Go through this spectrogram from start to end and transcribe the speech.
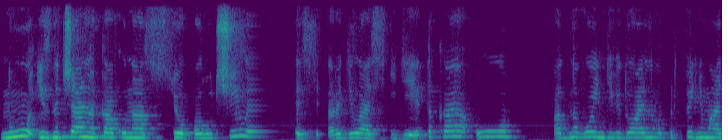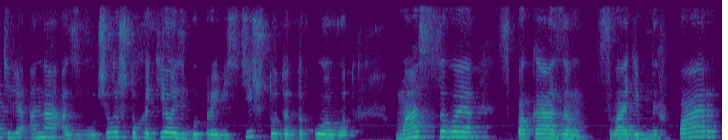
Ну, изначально, как у нас все получилось, родилась идея такая у одного индивидуального предпринимателя. Она озвучила, что хотелось бы провести что-то такое вот массовое с показом свадебных пар,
